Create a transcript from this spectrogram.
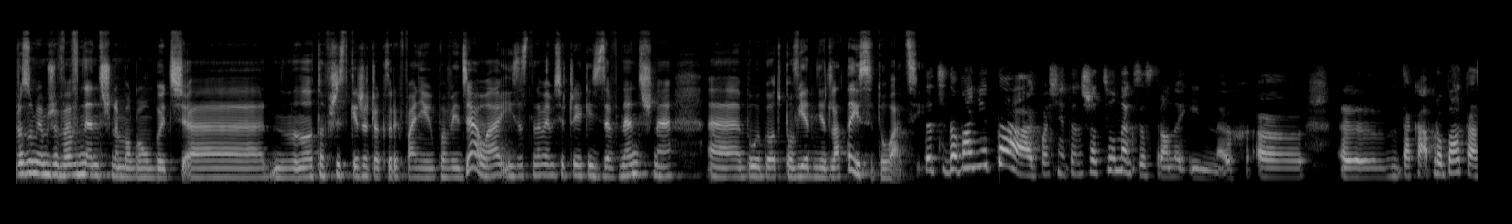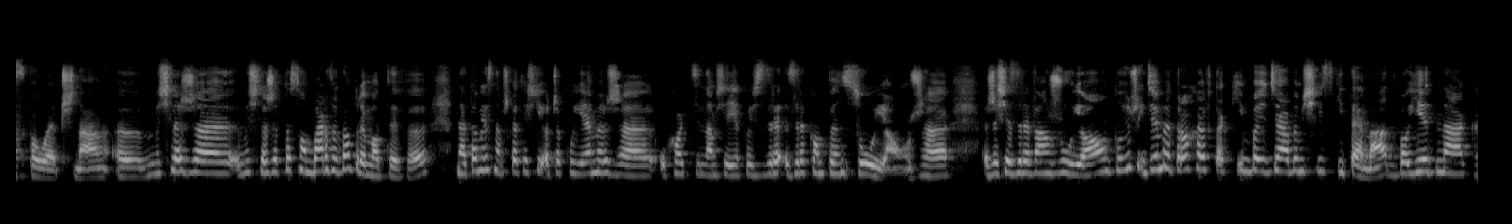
rozumiem, że wewnętrzne mogą być e, no, to wszystkie rzeczy, o których Pani powiedziała, i zastanawiam się, czy jakieś zewnętrzne e, byłyby odpowiednie dla tej sytuacji. Zdecydowanie tak. Właśnie ten szacunek ze strony innych, taka aprobata społeczna. Myślę, że myślę, że to są bardzo dobre motywy. Natomiast na przykład, jeśli oczekujemy, że uchodźcy nam się jakoś zrekompensują, kompensują, że, że się zrewanżują, to już idziemy trochę w takim, powiedziałabym, śliski temat, bo jednak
